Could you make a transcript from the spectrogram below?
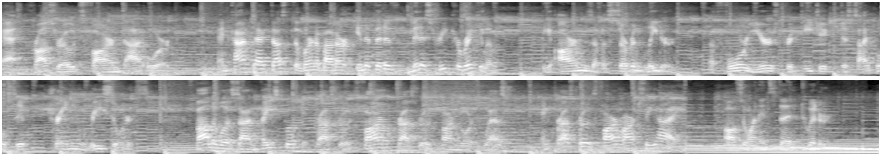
at crossroadsfarm.org and contact us to learn about our innovative ministry curriculum, The Arms of a Servant Leader, a four year strategic discipleship training resource. Follow us on Facebook at Crossroads Farm, Crossroads Farm Northwest, and Crossroads Farm RCI, also on Insta and Twitter.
